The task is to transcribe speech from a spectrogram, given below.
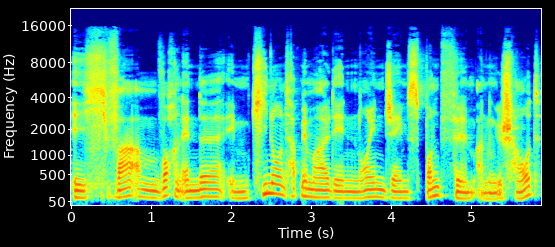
Ich war am Wochenende im Kino und habe mir mal den neuen James Bond-Film angeschaut.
